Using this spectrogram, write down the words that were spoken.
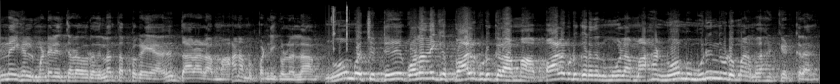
எண்ணெய்கள் மண்டையில் தடவுறதெல்லாம் தப்பு கிடையாது. தாராளமாக நம்ம பண்ணிக்கொள்ளலாம். நோன்பு வச்சுட்டு குழந்தைக்கு பால் கொடுக்கலாமா? பால் கொடுக்கறதன் மூலமாக நோன்பு முறிந்து விடுமா என்பதாக கேட்கிறாங்க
